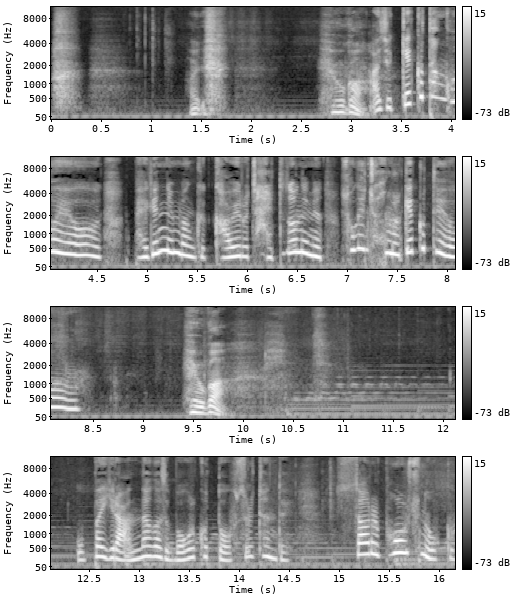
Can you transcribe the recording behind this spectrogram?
아니 혜우가 아주 깨끗한 거예요 베개님만 그 가위로 잘 뜯어내면 속엔 정말 깨끗해요 혜우가 오빠 일 안 나가서 먹을 것도 없을 텐데 쌀을 퍼올 수는 없고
